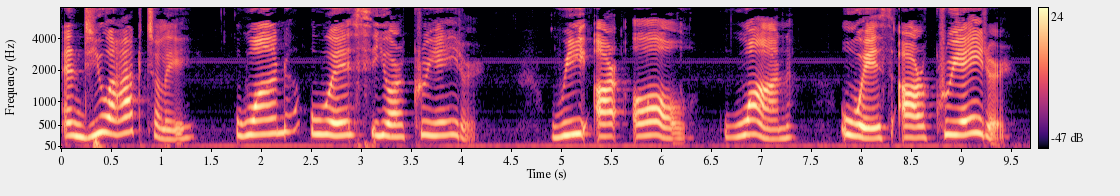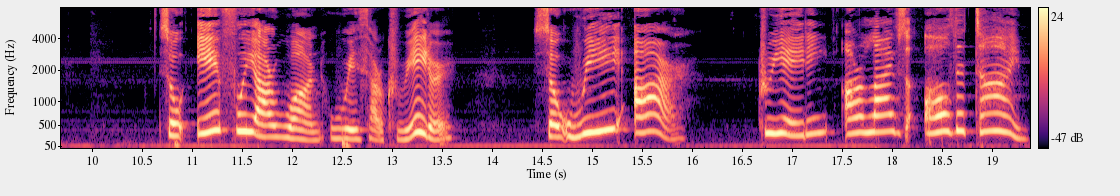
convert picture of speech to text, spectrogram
and you actually one with your Creator. We are all one with our Creator. So, if we are one with our Creator, so we are creating our lives all the time.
